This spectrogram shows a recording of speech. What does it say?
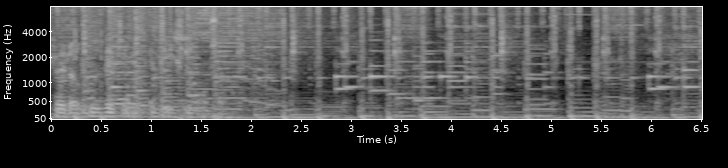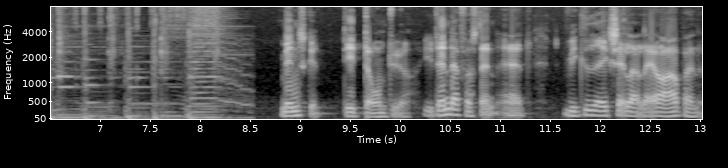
flytter udviklingen af dieselmotorer. Mennesket, det er et dogndyr. I den der forstand, at vi gider ikke selv at lave arbejde,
